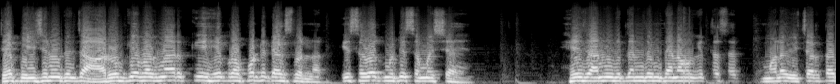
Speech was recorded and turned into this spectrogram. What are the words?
त्या पेन्शनवर त्यांचं आरोग्य बघणार की हे प्रॉपर्टी टॅक्स भरणार? ही सर्वात मोठी समस्या आहे. हे जाणून घेतल्यानंतर मी त्यांना बघितलं सर मला विचारतात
